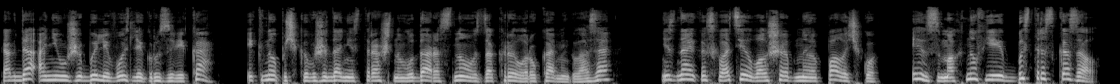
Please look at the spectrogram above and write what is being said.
когда они уже были возле грузовика, и Кнопочка в ожидании страшного удара снова закрыла руками глаза, Незнайка схватил волшебную палочку и, взмахнув ей, быстро сказал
